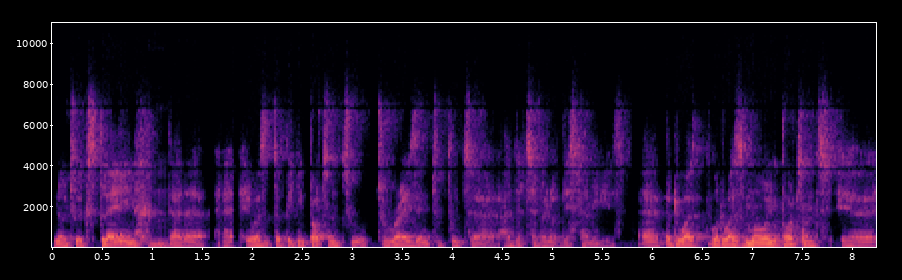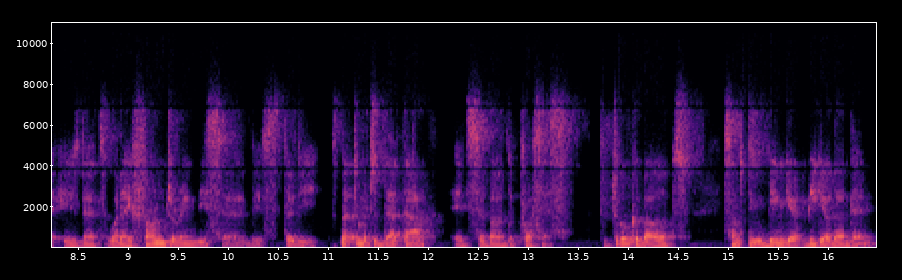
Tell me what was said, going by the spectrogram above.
you know, to explain mm. that uh, uh, it was a topic important to to raise and to put uh, at the table of these families. Uh, but what what was more important uh, is that what I found during this uh, this study it's not too much data; it's about the process. To talk about something bigger bigger than them,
